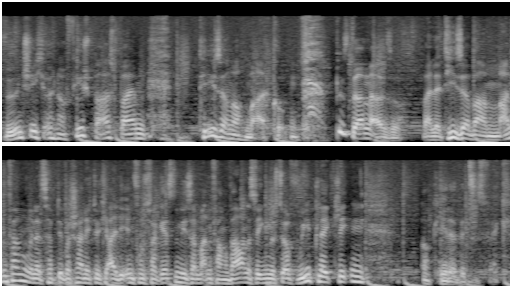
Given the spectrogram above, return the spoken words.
wünsche ich euch noch viel Spaß beim Teaser nochmal gucken. Bis dann also. Weil der Teaser war am Anfang und jetzt habt ihr wahrscheinlich durch all die Infos vergessen, wie es am Anfang war. Und deswegen müsst ihr auf Replay klicken. Okay, der Witz ist weg.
